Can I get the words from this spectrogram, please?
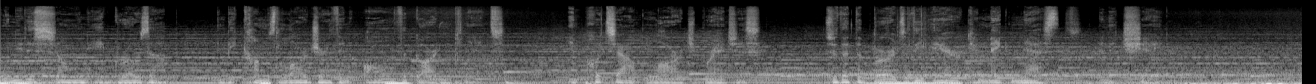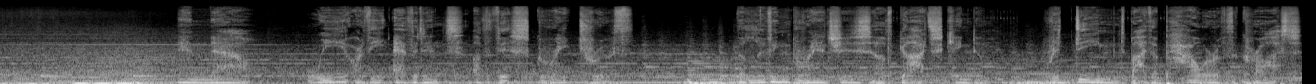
when it is sown, it grows up and becomes larger than all the garden plants, and puts out large branches, so that the birds of the air can make nests in its shade. Of this great truth. The living branches of God's kingdom, redeemed by the power of the cross.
